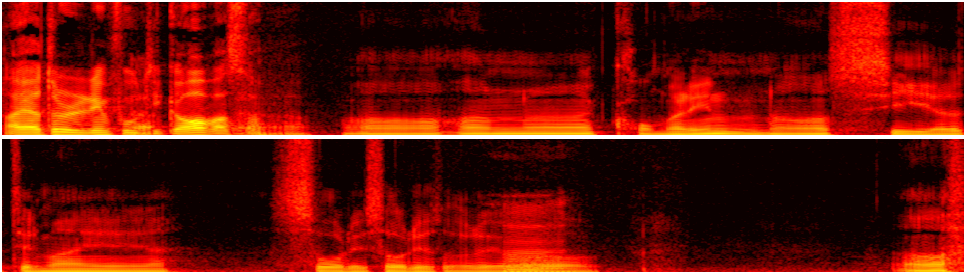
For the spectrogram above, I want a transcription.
Ja, jeg trodde din fot gikk av alltså. Og han eh, kommer inn og sier til meg sorry, sorry, sorry. Mm. Og, og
